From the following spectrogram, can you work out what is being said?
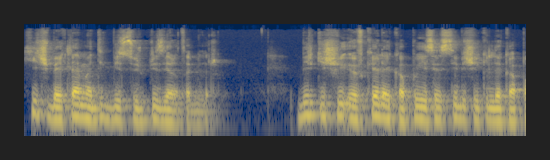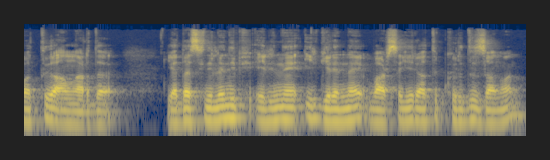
hiç beklenmedik bir sürpriz yaratabilir. Bir kişi öfkeyle kapıyı sesli bir şekilde kapattığı anlarda ya da sinirlenip eline ilk gelene varsa yere atıp kırdığı zaman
